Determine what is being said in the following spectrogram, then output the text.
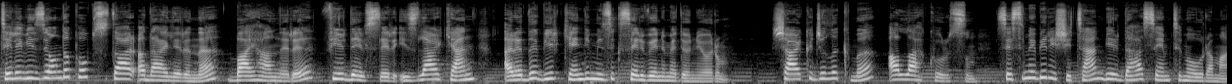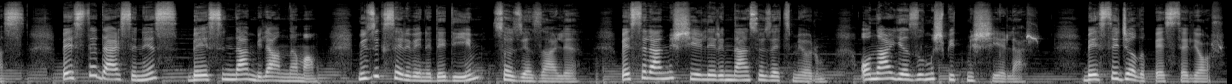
Televizyonda popstar adaylarını, bayhanları, firdevsleri izlerken arada bir kendi müzik serüvenime dönüyorum. Şarkıcılık mı? Allah korusun. Sesimi bir işiten bir daha semtime uğramaz. Beste derseniz B'sinden bile anlamam. Müzik serüveni dediğim söz yazarlığı. Bestelenmiş şiirlerimden söz etmiyorum. Onlar yazılmış bitmiş şiirler. Besteci alıp besteliyor.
